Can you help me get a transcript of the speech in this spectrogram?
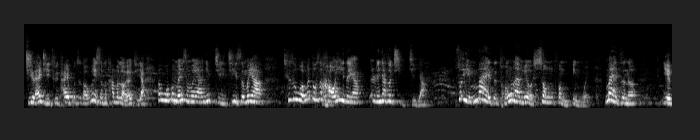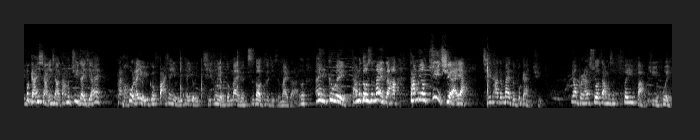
挤来挤去他也不知道为什么他们老要挤压，啊，我们没什么呀，你们挤挤什么呀？其实我们都是好意的呀，人家都挤挤压。所以麦子从来没有身份定位，麦子呢，也不敢想一想，咱们聚在一起。哎，他后来有一个发现，有一天有其中有个麦子知道自己是麦子了，说：“哎，各位，咱们都是麦子哈，咱们要聚起来呀。”其他的麦子不敢聚，要不然说咱们是非法聚会，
